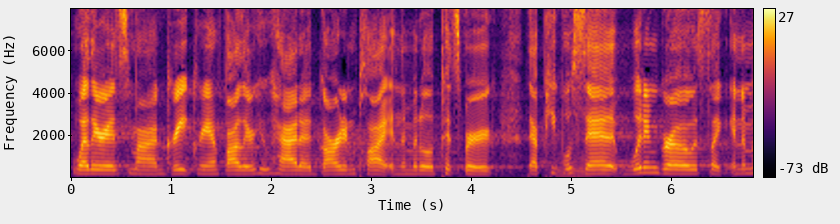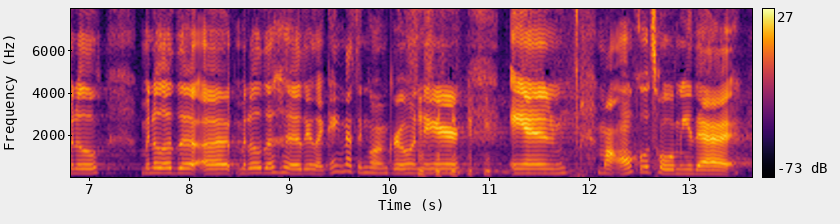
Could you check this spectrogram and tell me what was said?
Whether it's my great grandfather who had a garden plot in the middle of Pittsburgh that people mm. said wouldn't grow. It's like in the middle middle of the uh, middle of the hood. They're like, ain't nothing going to grow in there. and my uncle told me that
